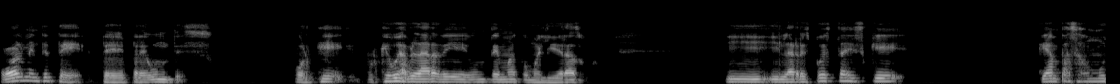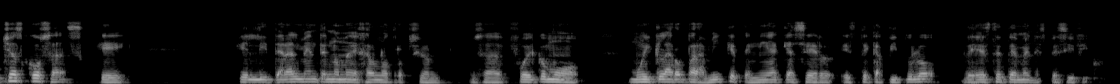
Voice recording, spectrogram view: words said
Probablemente te, te preguntes, ¿por qué, ¿por qué voy a hablar de un tema como el liderazgo? Y, la respuesta es que, que, han pasado muchas cosas que, que literalmente no me dejaron otra opción. O sea, fue como muy claro para mí que tenía que hacer este capítulo de este tema en específico.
